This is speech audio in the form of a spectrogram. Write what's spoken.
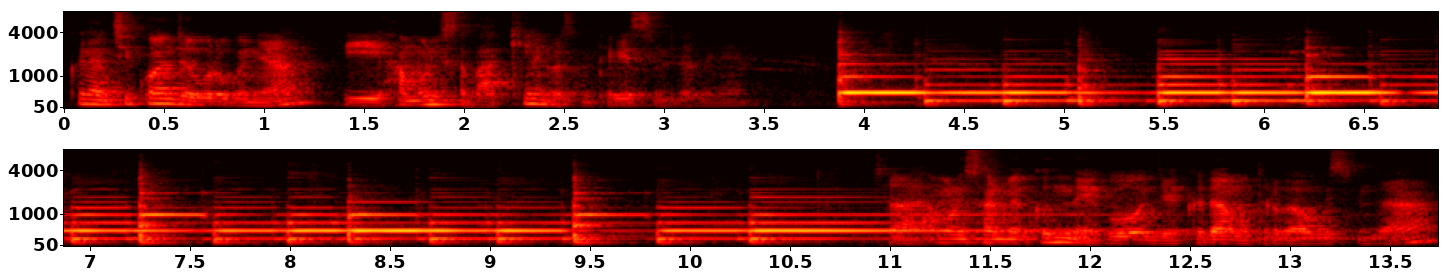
그냥 직관적으로 그냥 이 하모닉스가 막히는 걸 선택했습니다. 끝내고 이제 그 다음으로 들어가 보겠습니다.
